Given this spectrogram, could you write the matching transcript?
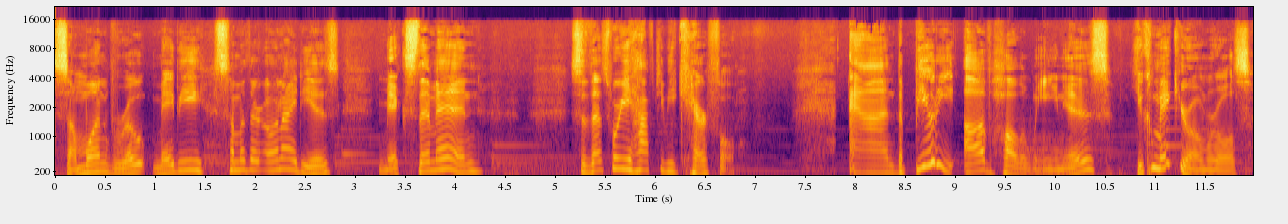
Someone wrote maybe some of their own ideas, mix them in. So that's where you have to be careful. And the beauty of Halloween is you can make your own rules.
